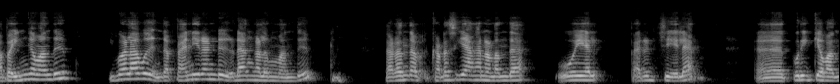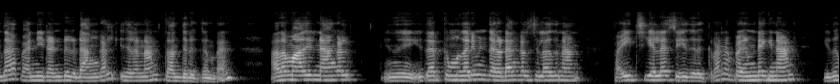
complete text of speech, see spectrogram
அப்போ இங்கே வந்து இவ்வளவு இந்த பனிரெண்டு இடங்களும் வந்து கடந்த கடைசியாக நடந்த ஓயல் பரீட்சையில குறிக்க வந்த பன்னிரெண்டு இடங்கள் இதில் நான் தந்திருக்கின்றேன். அதை மாதிரி நாங்கள் இதற்கு முதலும் இந்த இடங்கள் சிலது நான் பயிற்சியெல்லாம் செய்திருக்கிறேன். அப்போ இன்றைக்கு நான் இது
